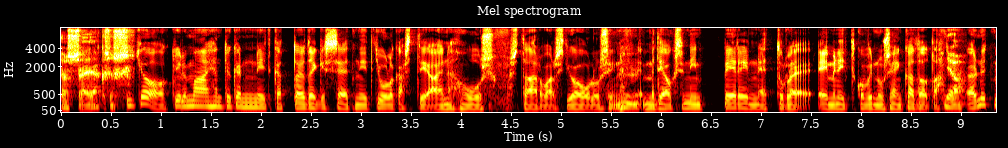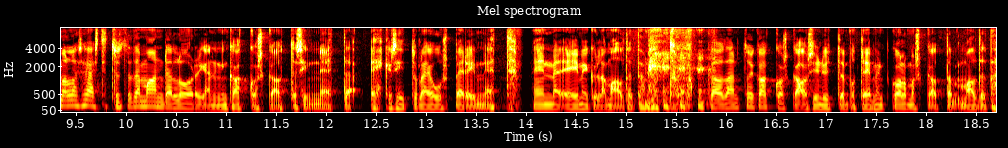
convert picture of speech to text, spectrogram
jossain jaksossa. Joo, kyllä mä oon ihan tykännyt niitä katsoa. Jotenkin se, että niitä julkaistiin aina uusi Star Wars joulusin. Mm. En mä tiedä, onko se niin perinne, että tulee, ei me niitä kovin usein katota. Joo. Nyt me ollaan säästetty tätä Mandalorianin kakkoskautta sinne, että ehkä siitä tulee uusi perinne. Että en me, ei me kyllä malteta, mutta katsotaan nyt toi kakkoskausi nyt, mutta ei me nyt kolmoskautta malteta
